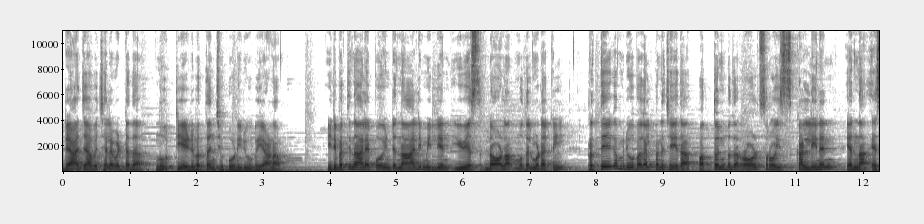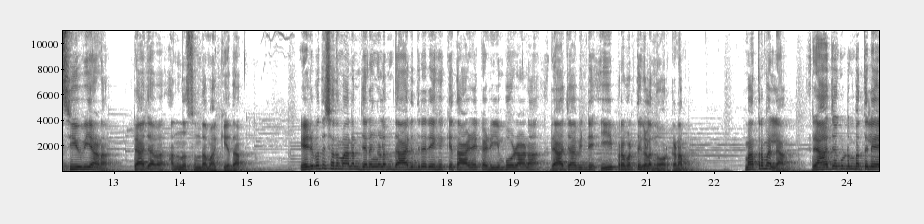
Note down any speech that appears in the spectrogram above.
രാജാവ് ചെലവിട്ടത് നൂറ്റി എഴുപത്തഞ്ച് കോടി രൂപയാണ്. ഇരുപത്തിനാല് പോയിന്റ് നാല് മില്യൺ യു എസ് ഡോളർ മുതൽ മുടക്കിൽ പ്രത്യേകം രൂപകൽപ്പന ചെയ്ത പത്തൊൻപത് റോൾസ് റോയ്സ് കള്ളിനൻ എന്ന എസ് യു ആണ് രാജാവ് അന്ന് സ്വന്തമാക്കിയത്. എഴുപത് ശതമാനം ജനങ്ങളും ദാരിദ്ര്യരേഖയ്ക്ക് താഴെ കഴിയുമ്പോഴാണ് രാജാവിന്റെ ഈ പ്രവൃത്തികളെന്ന് ഓർക്കണം. മാത്രമല്ല രാജകുടുംബത്തിലെ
